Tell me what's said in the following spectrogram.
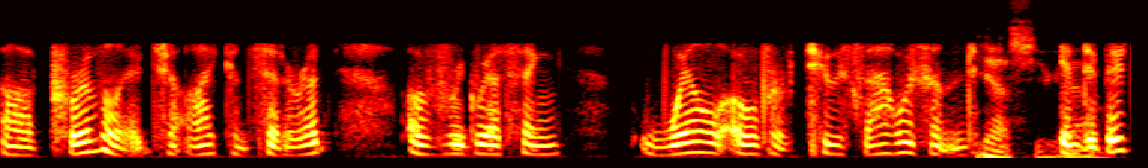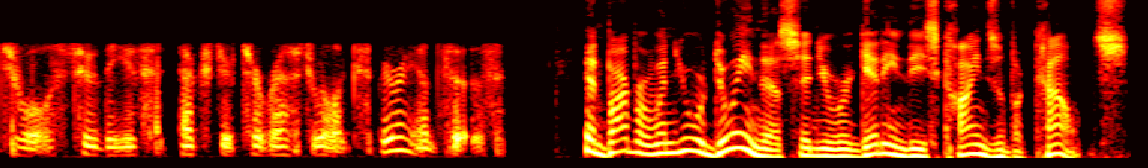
uh, privilege, I consider it, of regressing well over 2,000 yes, individuals to these extraterrestrial experiences. And Barbara, when you were doing this and you were getting these kinds of accounts,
